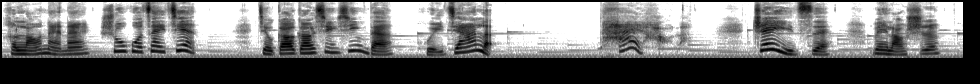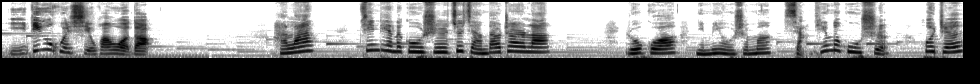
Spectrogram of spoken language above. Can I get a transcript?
和老奶奶说过再见，就高高兴兴的回家了。太好了，这一次魏老师一定会喜欢我的。好啦，今天的故事就讲到这儿啦。如果你们有什么想听的故事，或者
